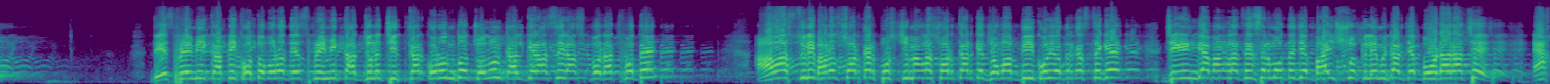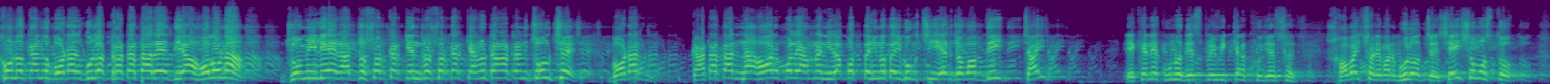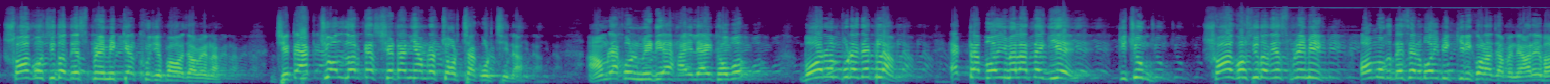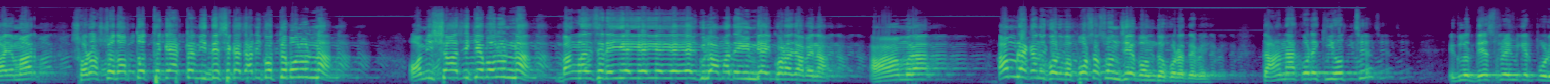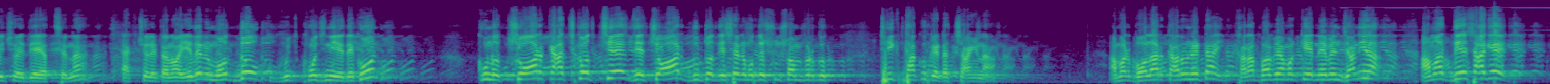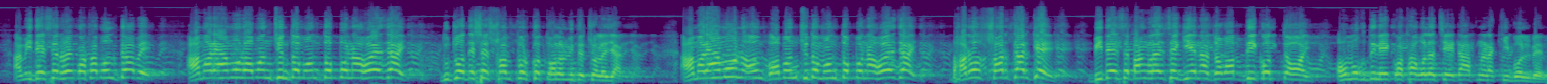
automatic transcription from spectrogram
দেশপ্রেমিক, আপনি কত বড় দেশপ্রেমিক? তার জন্য চিৎকার করুন তো? চলুন, কালকে আসি রাজপ- রাজপথে। আওয়াজ তুলি, ভারত সরকার, পশ্চিমবাংলা সরকারকে জবাব দিই, করি ওদের কাছ থেকে। যে ইন্ডিয়া, বাংলাদেশের মধ্যে যে বাইশশো কিলোমিটার যে বর্ডার আছে, এখনও কেন বর্ডারগুলো কাঁটা তারে দেওয়া হলো না? জমি নিয়ে রাজ্য সরকার, কেন্দ্র সরকার কেন টানাটানি চলছে? বর্ডার কাঁটা তার না হওয়ার ফলে আমরা নিরাপত্তাহীনতায় ভুগছি, এর জবাব দিই, চাই? এখানে কোনো দেশপ্রেমিককে আর খুঁজে সবাই সরে আমার ভুল হচ্ছে। সেই সমস্ত স্বঘোষিত দেশপ্রেমিককে আর খুঁজে পাওয়া যাবে না। যেটা অ্যাকচুয়াল দরকার, সেটা নিয়ে আমরা চর্চা করছি না। আমরা এখন মিডিয়ায় হাইলাইট হব। বহরমপুরে দেখলাম, একটা বই মেলাতে গিয়ে কিছু স্বঘোষিত দেশপ্রেমিক অমুক দেশের বই বিক্রি করা যাবে না। আরে ভাই আমার, স্বরাষ্ট্র দপ্তর থেকে একটা নির্দেশিকা জারি করতে বলুন না। অমিত শাহজিকে বলুন না, বাংলাদেশের এই এইগুলো আমাদের ইন্ডিয়ায় করা যাবে না। আমরা আমরা কেন করব? প্রশাসন যে বন্ধ করে দেবে। তা না করে কি হচ্ছে? এগুলো দেশপ্রেমিকের পরিচয় দেয়া যাচ্ছে না। অ্যাকচুয়ালি এটা নয়। এদের মধ্যেও খোঁজ- নিয়ে দেখুন। কোন চর কাজ করছে যে চর দুটো দেশের মধ্যে সুসম্পর্ক ঠিক থাকুক, এটা চাই না। আমার বলার কারণ এটাই। খারাপ ভাবে আমাকে নেবেন জানি না। আমার দেশ আগে। আমি দেশের হয়ে কথা বলতে হবে। আমার এমন অবাঞ্ছিত মন্তব্য না হয়ে যায়। দুটো দেশের সম্পর্ক তলনিতে চলে যাক। আমার এমন অবাঞ্ছিত মন্তব্য না হয়ে যায়। ভারত সরকারকে বিদেশে বাংলাদেশে গিয়ে না জবাবদি করতে হয়। অমুক দিন এই কথা বলেছে, এটা আপনারা কি বলবেন?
